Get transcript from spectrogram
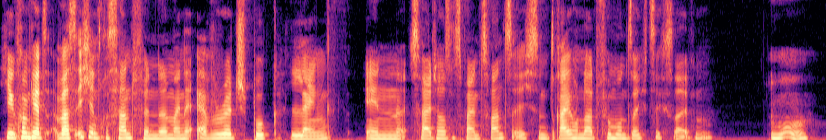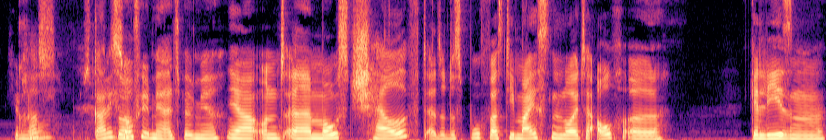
Hier kommt jetzt, was ich interessant finde, meine Average Book Length in 2022 sind 365 Seiten. Oh, know? krass. Ist gar nicht So. so. viel mehr als bei mir. Ja, und äh, Most Shelved, also das Buch, was die meisten Leute auch äh, gelesen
